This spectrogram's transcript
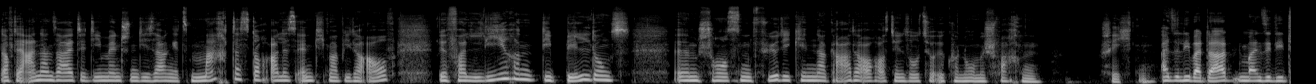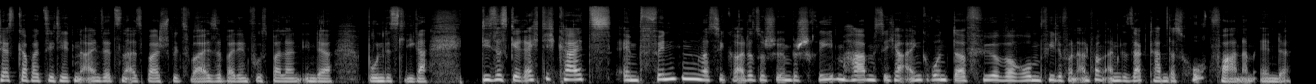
und auf der anderen Seite die Menschen, die sagen, jetzt macht das doch alles endlich mal wieder auf. Wir verlieren die Bildungschancen für die Kinder, gerade auch aus den sozioökonomisch schwachen Schichten. Also lieber da, meinen Sie, die Testkapazitäten einsetzen als beispielsweise bei den Fußballern in der Bundesliga. Dieses Gerechtigkeitsempfinden, was Sie gerade so schön beschrieben haben, ist sicher ein Grund dafür, warum viele von Anfang an gesagt haben, das Hochfahren am Ende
